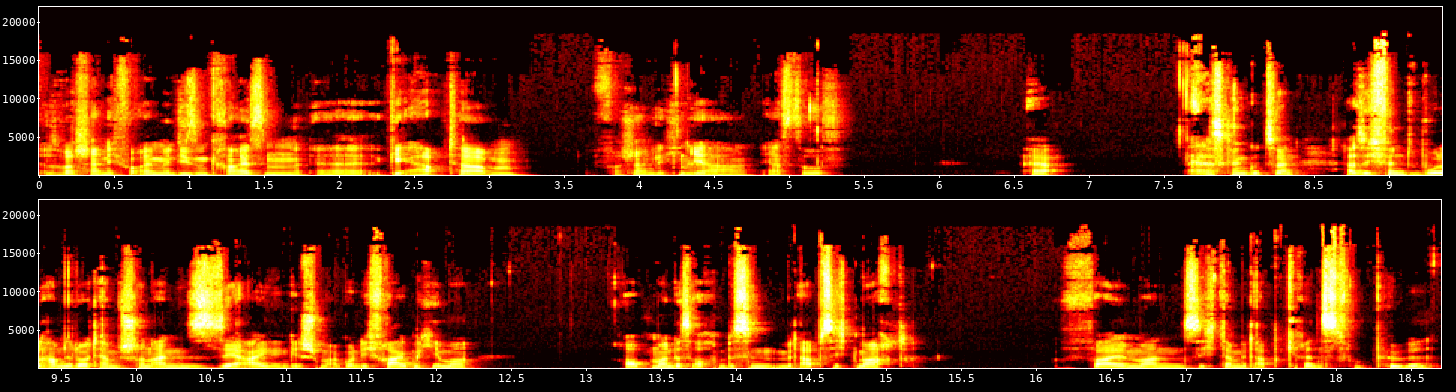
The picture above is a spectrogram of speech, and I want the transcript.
also wahrscheinlich vor allem in diesen Kreisen, äh, geerbt haben, wahrscheinlich ja. eher ersteres. Ja. ja, das kann gut sein. Also ich finde, wohlhabende Leute haben schon einen sehr eigenen Geschmack und ich frage mich immer, ob man das auch ein bisschen mit Absicht macht, weil man sich damit abgrenzt vom Pöbel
